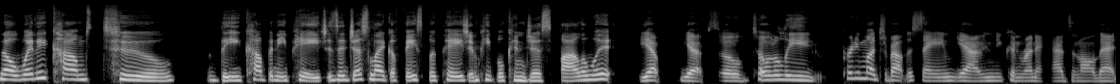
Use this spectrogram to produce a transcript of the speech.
so when it comes to the company page is it just like a facebook page and people can just follow it yep yep so totally pretty much about the same yeah and you can run ads and all that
